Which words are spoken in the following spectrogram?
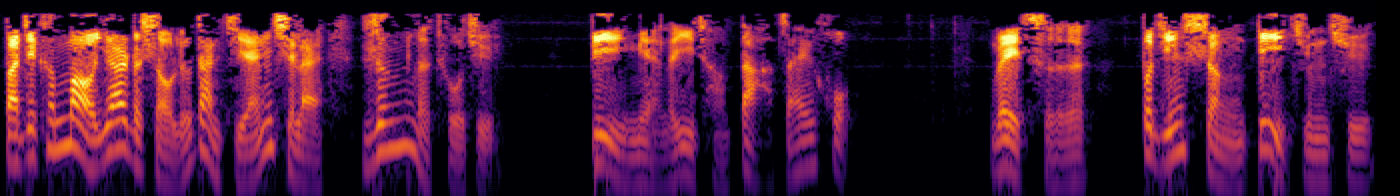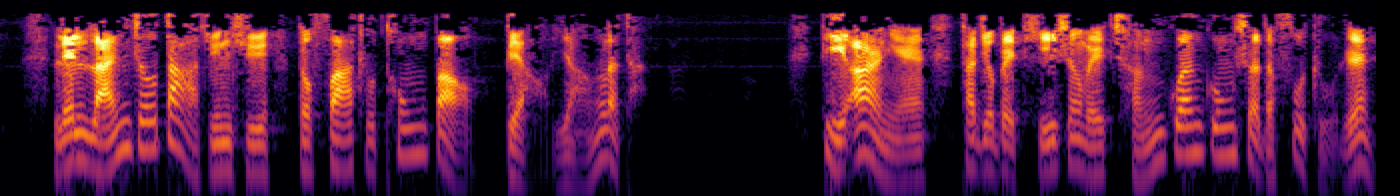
把这颗冒烟的手榴弹捡起来扔了出去，避免了一场大灾祸。为此，不仅省地军区，连兰州大军区都发出通报表扬了他。第二年，他就被提升为城关公社的副主任，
